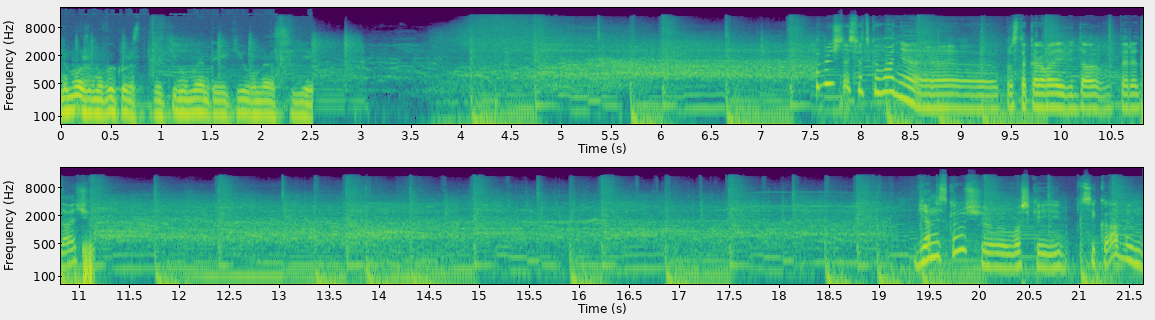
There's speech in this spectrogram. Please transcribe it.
не можемо використати ті моменти, які у нас є. Обичне святкування, е, просто Каравай віддав передачу. Я не скажу, що важкий, цікавий.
